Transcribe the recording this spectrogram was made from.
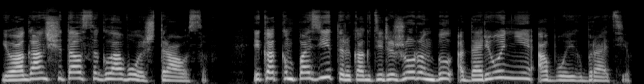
Иоганн считался главой Штраусов, и как композитор, и как дирижер он был одареннее обоих братьев.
